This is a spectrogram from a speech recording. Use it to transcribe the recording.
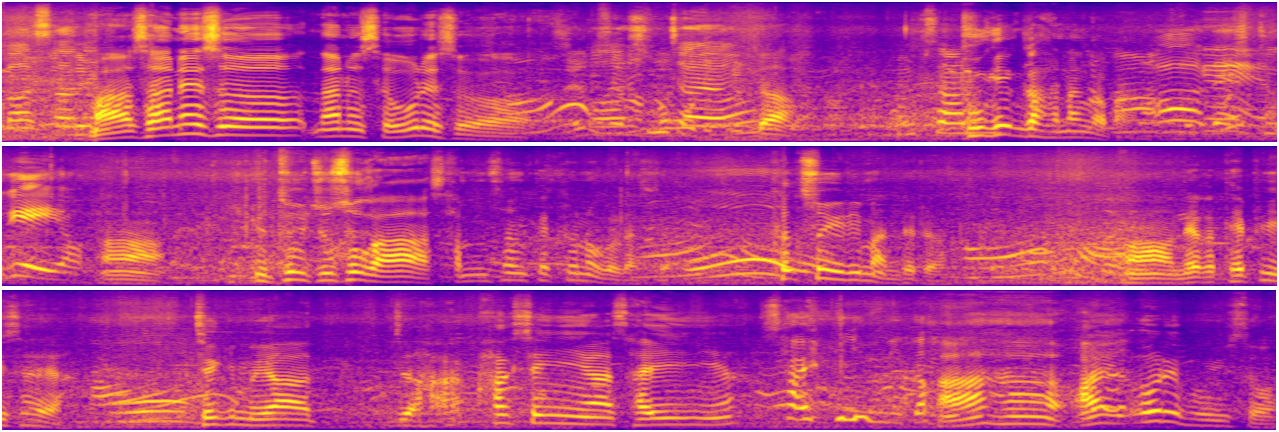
마산. 마산에서 나는 서울에서. 아 진짜요? 자, 두 개인가 하나인가 봐. 아 네. 두 개예요. 아, 유튜브 주소가 삼성 테크노 걸렸어. 특수유리 만들어. 어, 내가 대표이사야. 저기 뭐야, 저 학- 학생이야, 사인이야? 사연입니다. 아하, 아이 어려 보이소.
